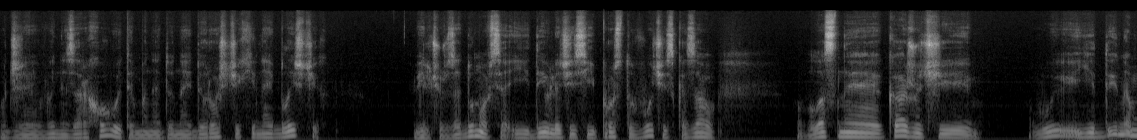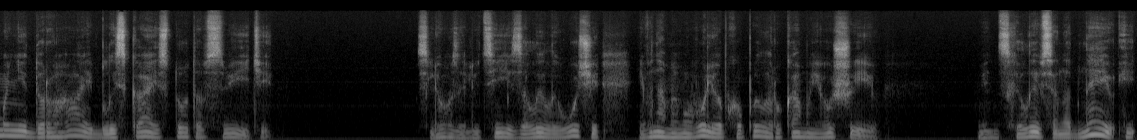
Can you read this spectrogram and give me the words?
Отже, ви не зараховуєте мене до найдорожчих і найближчих? Вільчур задумався і, дивлячись їй просто в очі, сказав власне кажучи, ви єдина мені дорога і близька істота в світі. Сльози Люції залили очі, і вона мимоволі обхопила руками його шию. Він схилився над нею і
